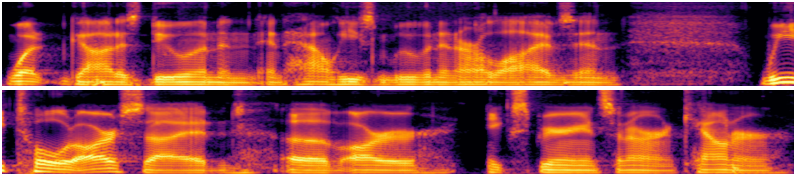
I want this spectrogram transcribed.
what God is doing and, and how He's moving in our lives. And we told our side of our experience and our encounter,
